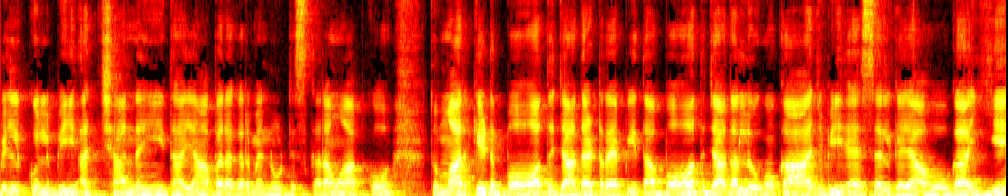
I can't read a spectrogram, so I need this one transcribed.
बिल्कुल भी अच्छा नहीं था। यहाँ पर अगर मैं नोटिस कराऊँ आपको तो मार्केट बहुत ज़्यादा ट्रैपी था, बहुत ज़्यादा लोगों का आज भी एस गया होगा ये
